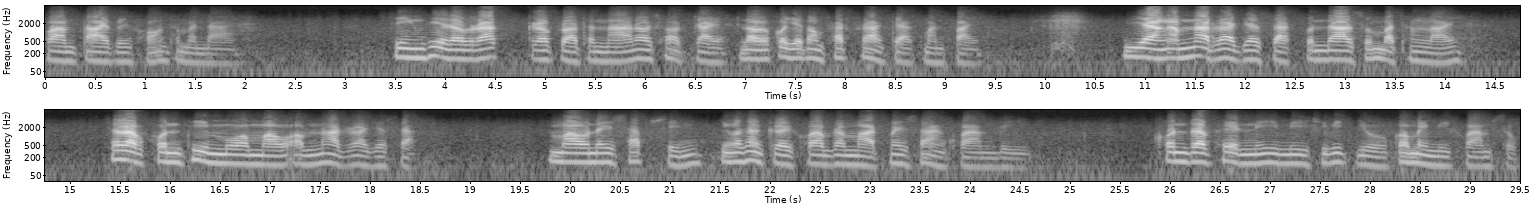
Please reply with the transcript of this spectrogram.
ความตายเป็นของธรรมดา สิ่งที่เรารักเราปรารถนาเราชอบใจ เราก็จะต้องพลัดพรากจากมันไป อย่างอำนาจราชศักดิ์บรรดาสมบัติทั้งหลายสำหรับคนที่มัวเมาอำนาจราชศักดิ์เมาในทรัพย์สินจึงกระทั่งเกิดความประมาทไม่สร้างความดี คนประเภทนี้มีชีวิตอยู่ก็ไม่มีความสุข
